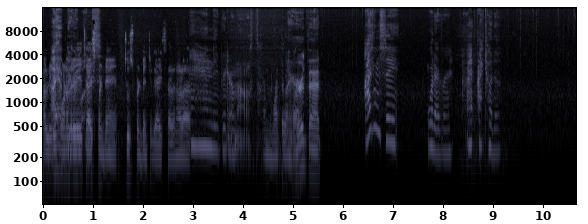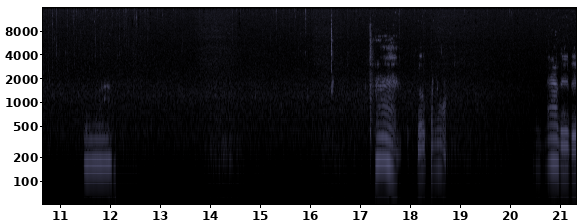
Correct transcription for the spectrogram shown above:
ஆல்ரெடி I have போன bigger தடவை lungs. சாய்ஸ் பண்ணிட்டேன் சூஸ் பண்ணிட்டேன் கைஸ் அதனால And a bitter mouth. நம்ம மாற்ற I வேண்டாம் heard that. I didn't say whatever. I, I could have. ம். ஹம், பண்ணுவோம். என்னது இது?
